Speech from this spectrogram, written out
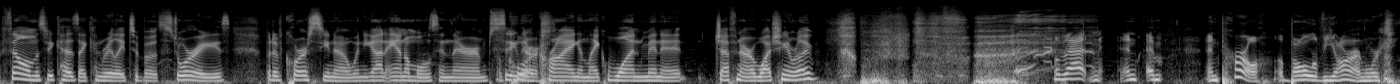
films because I can relate to both stories. But of course, you know, when you got animals in there, I'm sitting there crying in like one minute. Jeff and I are watching, it. we're like, Well, that and and and, and Purl, a ball of yarn, working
